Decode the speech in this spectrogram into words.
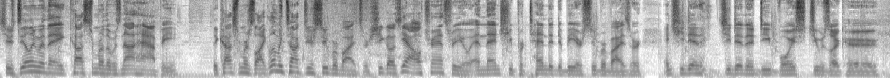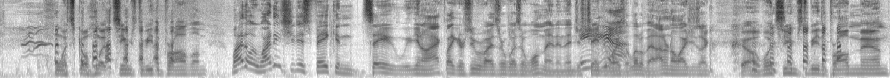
She was dealing with a customer that was not happy. The customer's like, let me talk to your supervisor. She goes, yeah, I'll transfer you. And then she pretended to be her supervisor, and she did. She did a deep voice. She was like, hey, what's going? What seems to be the problem? By the way, why didn't she just fake and say, you know, act like her supervisor was a woman, and then just change her Yeah. voice a little bit? I don't know why she's like, yeah, what seems to be the problem, ma'am?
